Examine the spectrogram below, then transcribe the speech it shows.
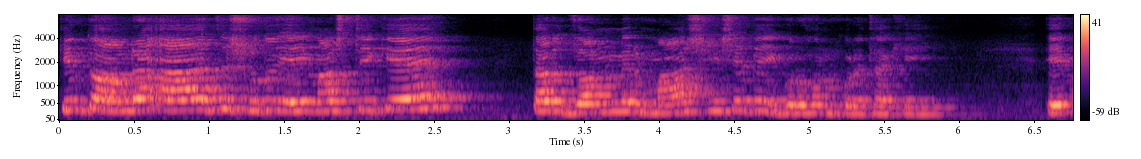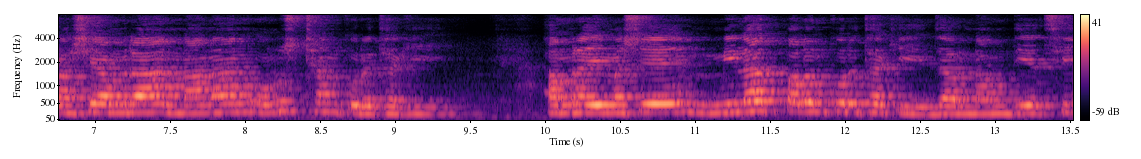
কিন্তু আমরা আজ শুধু এই মাসটিকে তার জন্মের মাস হিসেবেই গ্রহণ করে থাকি। এই মাসে আমরা নানান অনুষ্ঠান করে থাকি। আমরা এই মাসে মিলাদ পালন করে থাকি, যার নাম দিয়েছি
